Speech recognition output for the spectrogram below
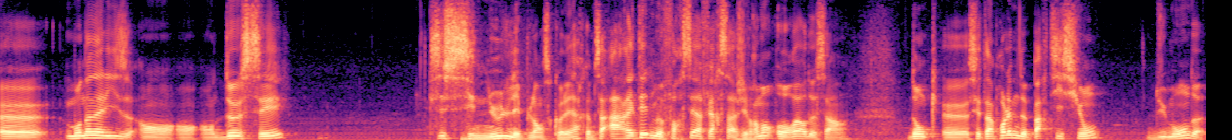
euh, mon analyse en, 2C, c'est nul les plans scolaires comme ça. Arrêtez de me forcer à faire ça, j'ai vraiment horreur de ça. Hein. Donc, euh, c'est un problème de partition du monde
